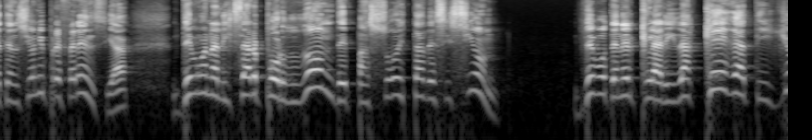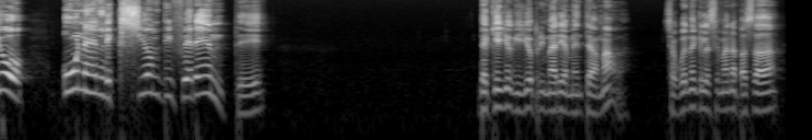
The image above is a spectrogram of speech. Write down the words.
atención y preferencia, debo analizar por dónde pasó esta decisión. Debo tener claridad qué gatilló una elección diferente de aquello que yo primariamente amaba. ¿Se acuerdan que la semana pasada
